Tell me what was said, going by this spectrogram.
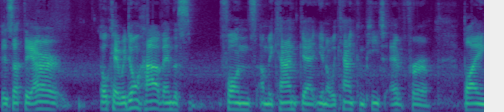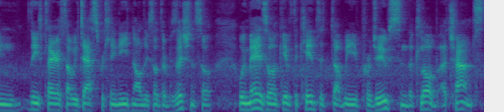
is that they are okay. We don't have endless funds, and we can't get you know we can't compete for buying these players that we desperately need in all these other positions. So we may as well give the kids that, that we produce in the club a chance.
